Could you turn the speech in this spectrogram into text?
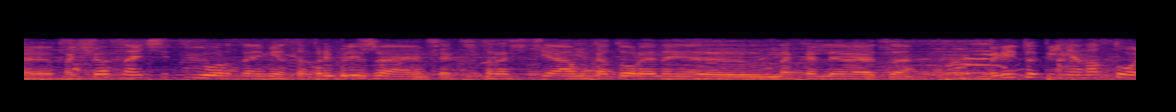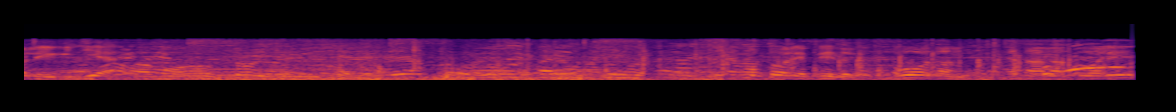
Э, Почетное четвертое место. Приближаемся к страстям, которые на- накаляются. Притупень Анатолий? Где Анатолий Притупень? Вот он. Это Анатолий.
